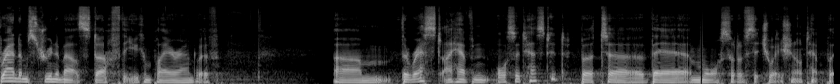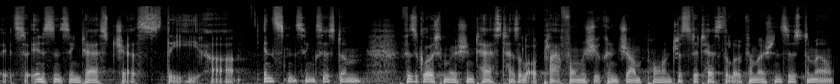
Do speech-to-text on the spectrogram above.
random strewn about stuff that you can play around with. Um, the rest I haven't also tested, but uh, they're more sort of situational templates. So instancing test just the uh, instancing system. Physical locomotion test has a lot of platforms you can jump on just to test the locomotion system out.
